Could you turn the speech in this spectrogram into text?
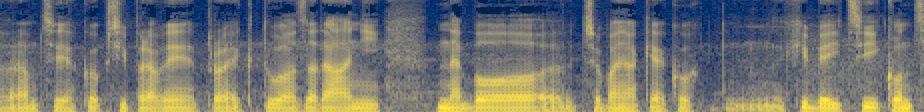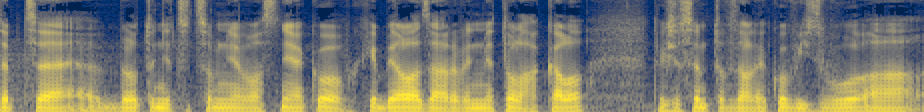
v rámci jako přípravy projektu a zadání, nebo třeba nějaké jako chybějící koncepce. Bylo to něco, co mě vlastně jako chybělo a zároveň mě to lákalo, takže jsem to vzal jako výzvu a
